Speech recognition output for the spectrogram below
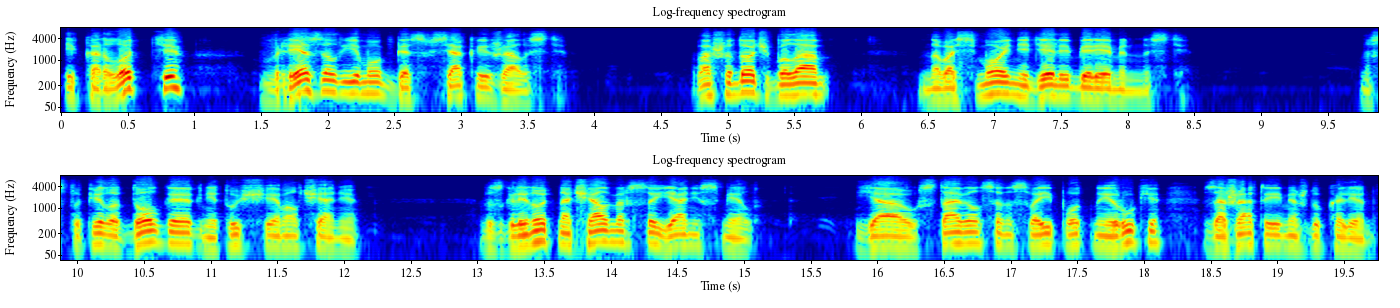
И Карлотте врезал ему без всякой жалости. «Ваша дочь была на восьмой неделе беременности». Наступило долгое гнетущее молчание. Взглянуть на Чалмерса я не смел. Я уставился на свои потные руки, зажатые между колен.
